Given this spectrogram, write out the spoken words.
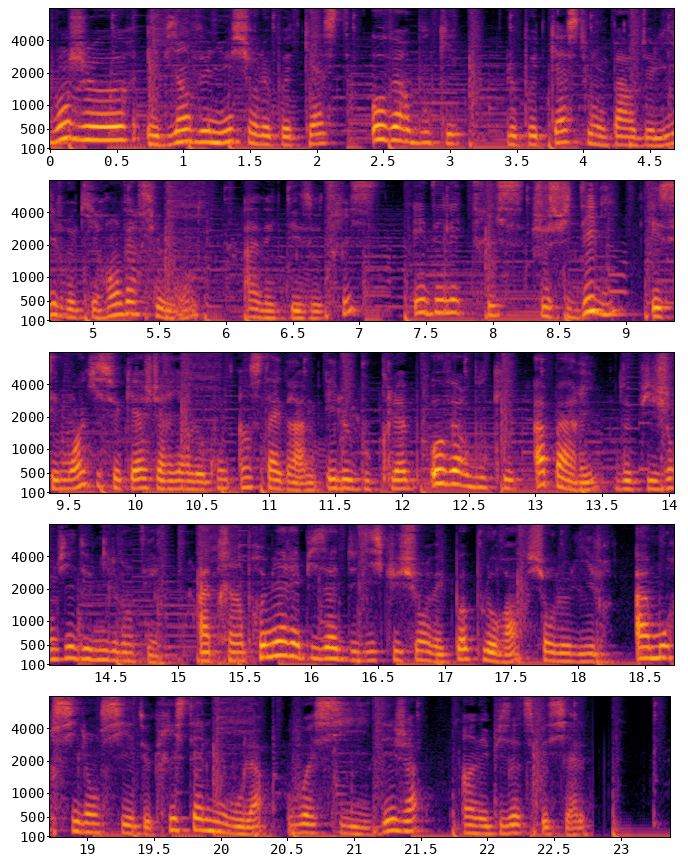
Bonjour et bienvenue sur le podcast Overbooké, le podcast où on parle de livres qui renversent le monde avec des autrices et des lectrices. Je suis Délie et c'est moi qui se cache derrière le compte Instagram et le book club Overbooké à Paris depuis janvier 2021. Après un premier épisode de discussion avec Pop Laura sur le livre Amour silencieux de Christelle Miroula, voici déjà un épisode spécial.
